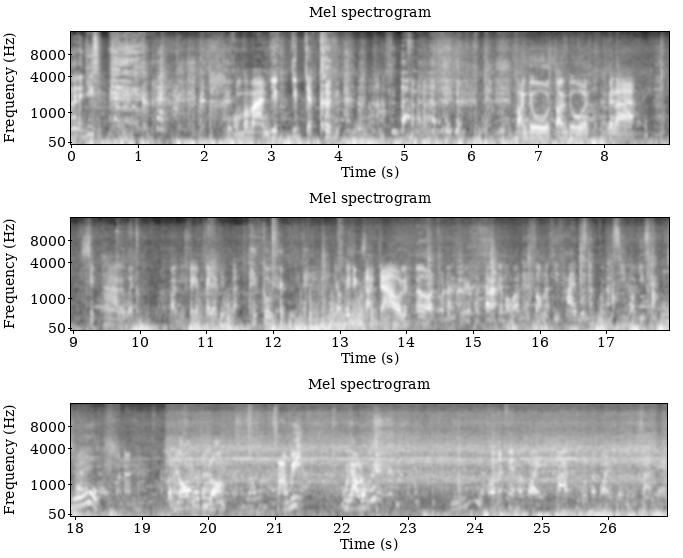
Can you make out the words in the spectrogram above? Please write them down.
น่าจะยี่สิบ ผมประมาณยี่ยี่สิบเจ็ดครึ่งตอนดูตอนดูเวลาสิบห้าเลยเว้ยวันนี้เฟรมใก็จะถึงละกูยังยังไม่ถึงศาลเจ้าเลย เออวันนั้นคุยกับคนตั้งแกบอกว่าเนี่ยสองนาทีท้ายบุ้นมันกดอยู่สี่ร้อยยี่สิบโอ้โหวันนั้น ผมลองผมลองสามวิกูดาวลงเลยวันนั้นแฟนมาปล่อยลากคูดมาปล่อยตรงสารแดง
